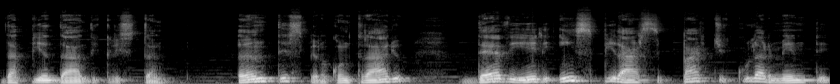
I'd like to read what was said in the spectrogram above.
da piedade cristã. Antes, pelo contrário, deve ele inspirar-se particularmente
